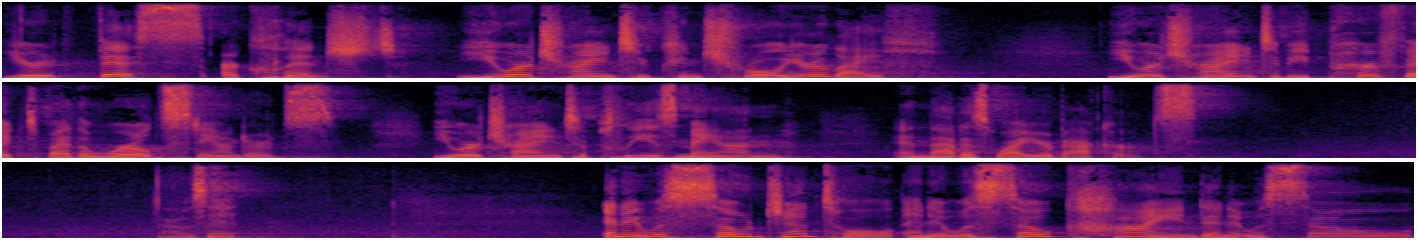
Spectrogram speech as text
your fists are clenched you are trying to control your life. You are trying to be perfect by the world's standards. You are trying to please man, and that is why your back hurts. That was it. And it was so gentle, and it was so kind, and it was so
